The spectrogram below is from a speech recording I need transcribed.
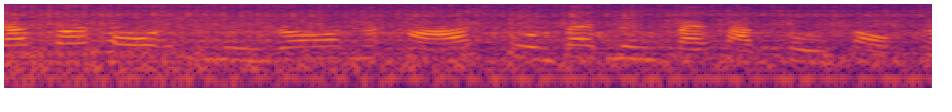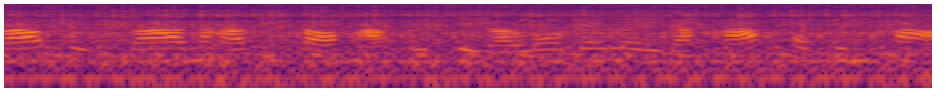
ย้ำเบอร์โทรอี กหนึ่งรอบนะคะ 0818302909 นะคะ ติดต่อหาคุณจิราโรดได้เลยนะคะ ขอบคุณค่ะ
